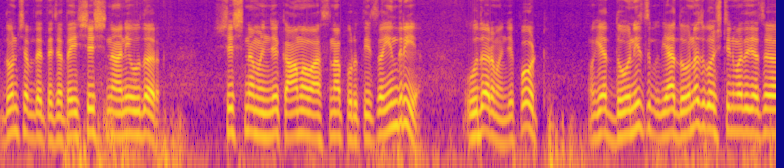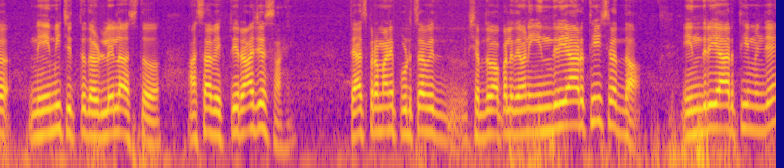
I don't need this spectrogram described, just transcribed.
दोन शब्द आहेत त्याच्यातही शिष्ण आणि उदर. शिष्ण म्हणजे कामवासनापूर्तीचं इंद्रिय. उदर म्हणजे पोट. मग या दोन्हीच या दोनच गोष्टींमध्ये ज्याचं नेहमी चित्त दडलेलं असतं असा व्यक्ती राजस आहे. त्याचप्रमाणे पुढचा वि शब्द वापरला देवाने इंद्रियार्थी श्रद्धा. इंद्रियार्थी म्हणजे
